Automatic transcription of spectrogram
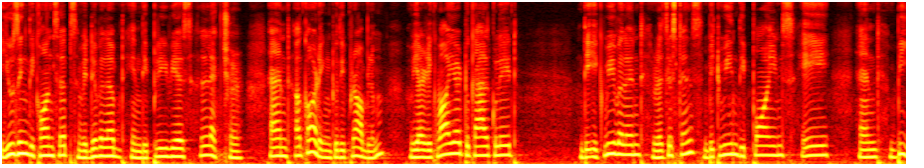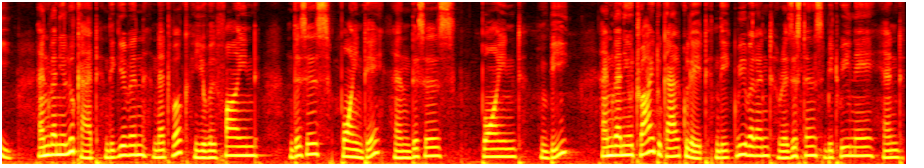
using the concepts we developed in the previous lecture. And according to the problem, we are required to calculate the equivalent resistance between the points A and B. And when you look at the given network, you will find this is point A and this is point B. And when you try to calculate the equivalent resistance between A and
